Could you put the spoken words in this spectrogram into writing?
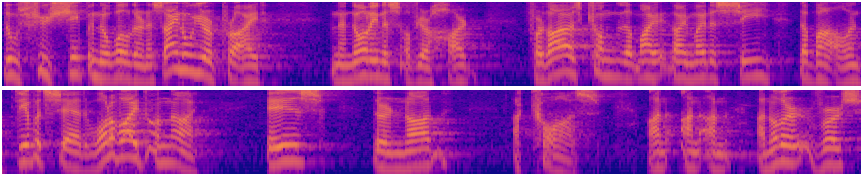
those few sheep in the wilderness? I know your pride and the naughtiness of your heart. For thou hast come that my, thou mightest see the battle. And David said, What have I done now? Is there not a cause. And, and, and another verse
